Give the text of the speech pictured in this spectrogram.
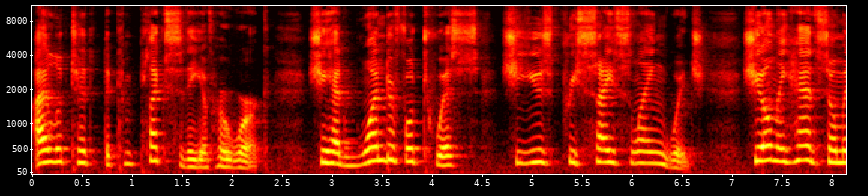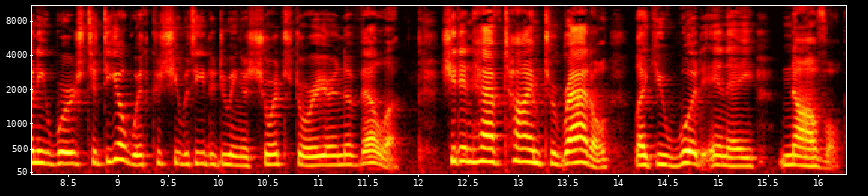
I looked at the complexity of her work. She had wonderful twists she used precise language. She only had so many words to deal with because she was either doing a short story or a novella. She didn't have time to rattle like you would in a novel.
